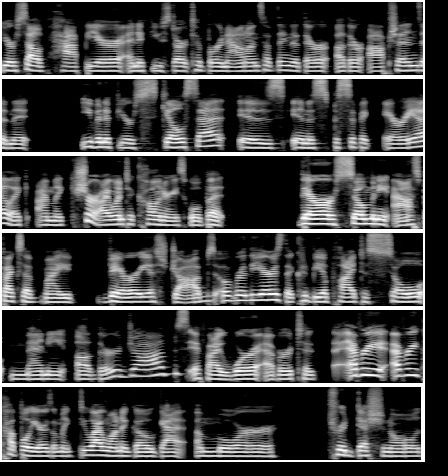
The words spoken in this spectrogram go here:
yourself happier and if you start to burn out on something that there are other options and that even if your skill set is in a specific area like i'm like sure i went to culinary school but there are so many aspects of my various jobs over the years that could be applied to so many other jobs if I were ever to every every couple years I'm like do I want to go get a more traditional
